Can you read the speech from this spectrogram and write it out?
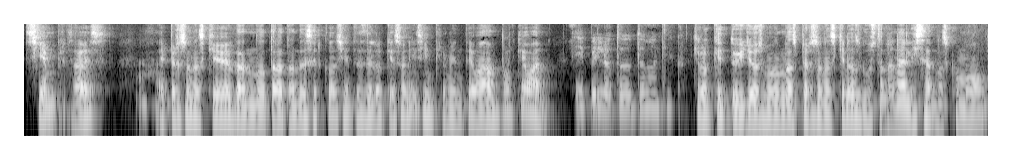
siempre, ¿sabes? Hay personas que de verdad no tratan de ser conscientes de lo que son y simplemente van porque van. Sí, piloto automático. Creo que tú y yo somos más personas que nos gustan analizarnos como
